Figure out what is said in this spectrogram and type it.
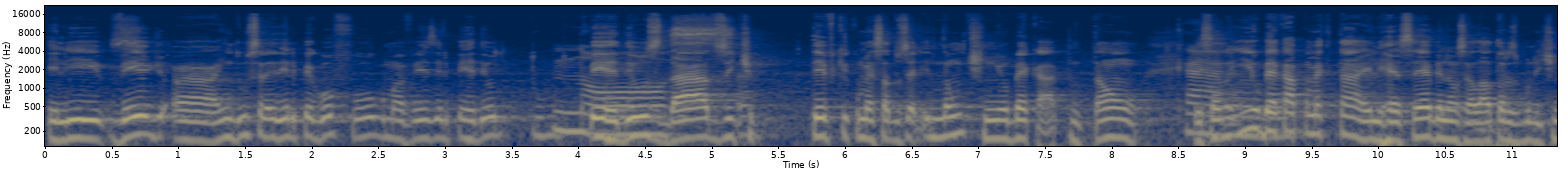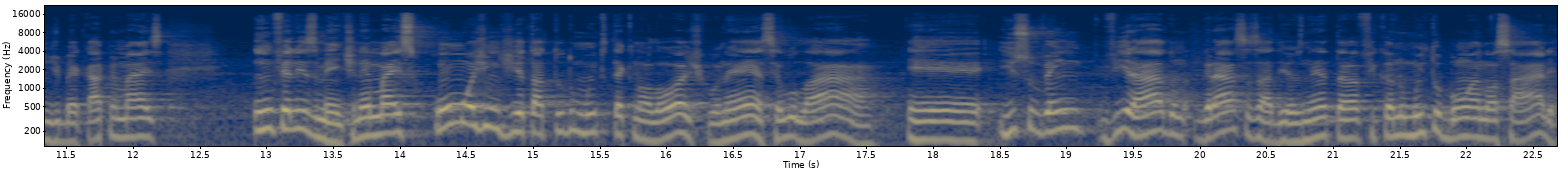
Ele veio, a indústria dele pegou fogo uma vez, ele perdeu tudo, Nossa. perdeu os dados e tipo, teve que começar do zero. Ele não tinha o backup. Então, esse, e o backup como é que tá? Ele recebe né, os relatórios bonitinhos de backup, mas infelizmente, né? Mas como hoje em dia está tudo muito tecnológico, né? Celular, é, isso vem virado, graças a Deus, né? Tá ficando muito bom a nossa área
